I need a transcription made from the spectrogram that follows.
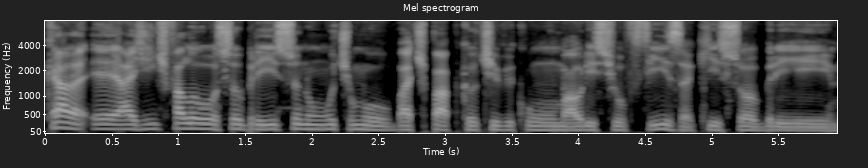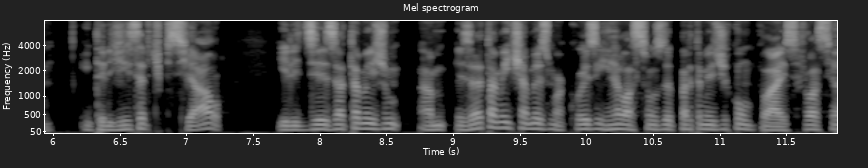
Cara, é, a gente falou sobre isso no último bate-papo que eu tive com o Maurício Fiz aqui sobre inteligência artificial, e ele dizia exatamente a, exatamente a mesma coisa em relação aos departamentos de compliance. Ele falou assim,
